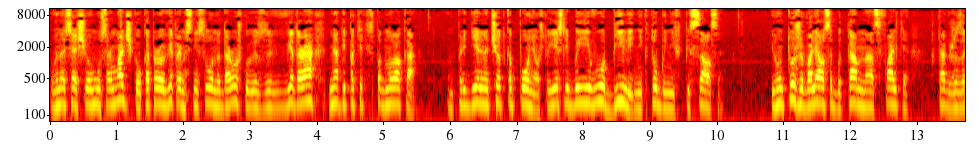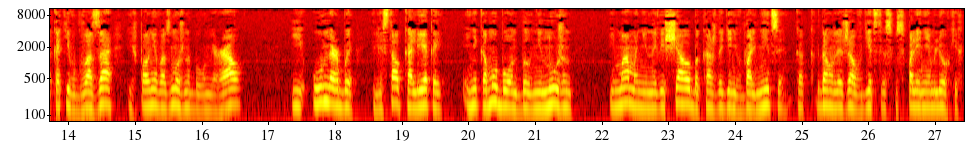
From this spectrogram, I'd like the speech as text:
выносящего мусор мальчика, у которого ветром снесло на дорожку из ведра мятый пакет из-под молока. Он предельно четко понял, что если бы его били, никто бы не вписался. И он тоже валялся бы там, на асфальте, также закатив глаза, и вполне возможно бы умирал, и умер бы, или стал калекой, и никому бы он был не нужен, и мама не навещала бы каждый день в больнице, как когда он лежал в детстве с воспалением легких,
